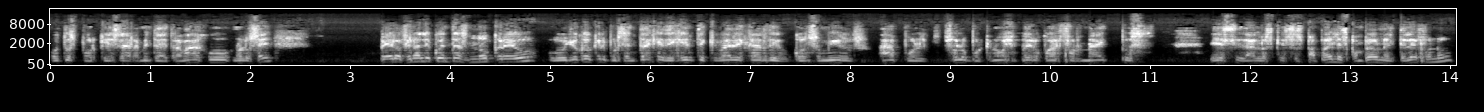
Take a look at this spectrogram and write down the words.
otros porque es la herramienta de trabajo, no lo sé. Pero al final de cuentas no creo, o yo creo que el porcentaje de gente que va a dejar de consumir Apple solo porque no va a poder jugar Fortnite, pues es a los que sus papás les compraron el teléfono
